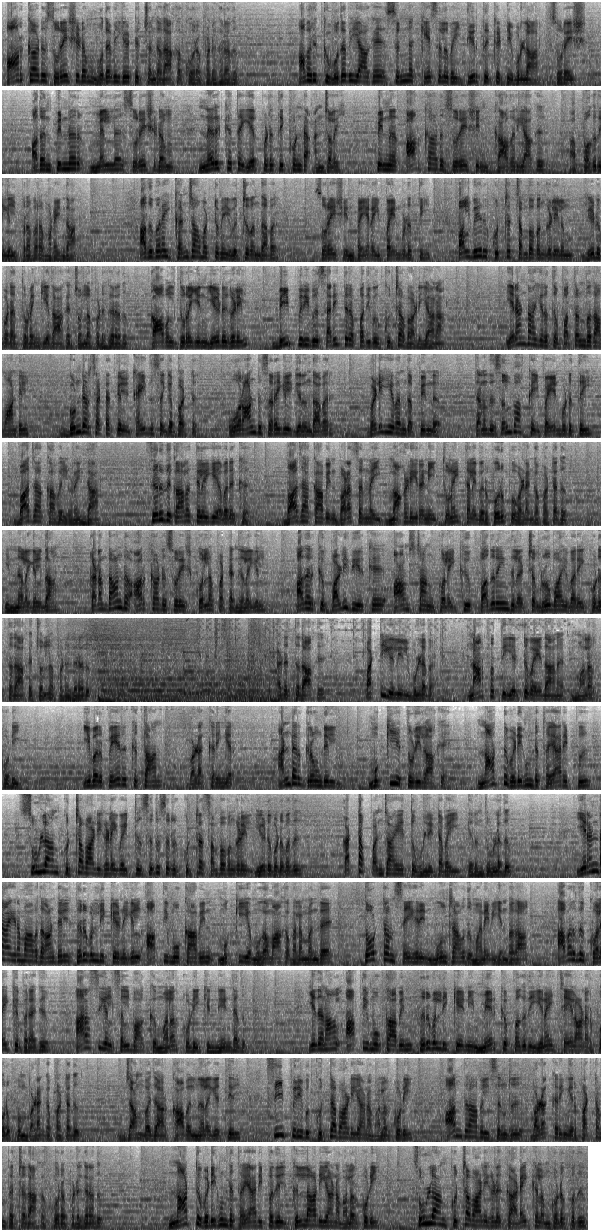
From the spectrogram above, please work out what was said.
ஆற்காடு சுரேஷிடம் உதவி கேட்டுச் சென்றதாக கூறப்படுகிறது. அவருக்கு உதவியாக சின்ன கேசலுவை தீர்த்து கட்டி உள்ளார் சுரேஷ். அதன் பின்னர் மெல்ல சுரேஷிடம் நெருக்கத்தை ஏற்படுத்தி கொண்ட அஞ்சலை பின்னர் ஆற்காடு சுரேஷின் காதலியாக அப்பகுதியில் பிரபலமடைந்தார். அதுவரை கஞ்சா மட்டுமே விற்று வந்த அவர் சுரேஷின் பெயரை பயன்படுத்தி பல்வேறு குற்றச் சம்பவங்களிலும் ஈடுபடத் தொடங்கியதாக சொல்லப்படுகிறது. காவல்துறையின் ஏடுகளில் பி பிரிவு சரித்திர பதிவு குற்றவாளியானார் இரண்டாயிரத்து பத்தொன்பதாம் ஆண்டில் குண்டர் சட்டத்தில் கைது செய்யப்பட்டு ஓராண்டு சிறையில் இருந்த அவர் வெளியே வந்த பின்னர் தனது செல்வாக்கை பயன்படுத்தி பாஜகவில் இணைந்தார். சிறிது காலத்திலேயே அவருக்கு பாஜகவின் வடசென்னை மகளிரணி துணைத் தலைவர் பொறுப்பு வழங்கப்பட்டது. இந்நிலையில்தான் கடந்த ஆண்டு ஆற்காடு சுரேஷ் கொல்லப்பட்ட நிலையில் அதற்கு பழி தீர்க்க ஆம்ஸ்டாங் கொலைக்கு பதினைந்து லட்சம் ரூபாய் வரை கொடுத்ததாக சொல்லப்படுகிறது. அடுத்ததாக பட்டியலில் உள்ளவர் நாற்பத்தி எட்டு வயதான மலர்கொடி. இவர் பெயருக்குத்தான் வழக்கறிஞர். அண்டர் கிரவுண்டில் முக்கிய தொழிலாக நாட்டு வெடிகுண்டு தயாரிப்பு சுள்ளான் குற்றவாளிகளை வைத்து சிறு சிறு குற்ற சம்பவங்களில் ஈடுபடுவது கட்ட பஞ்சாயத்து உள்ளிட்டவை இருந்துள்ளது. இரண்டாயிரமாவது ஆண்டில் திருவல்லிக்கேணியில் அதிமுகவின் முக்கிய முகமாக வலம் வந்த தோட்டம் சேகரின் மூன்றாவது மனைவி என்பதால் அவரது கொலைக்கு பிறகு அரசியல் செல்வாக்கு மலர்கொடிக்கு நீண்டது. இதனால் அதிமுகவின் திருவல்லிக்கேணி மேற்கு பகுதி இணைச் செயலாளர் பொறுப்பும் வழங்கப்பட்டது. ஜாம்பஜார் காவல் நிலையத்தில் சி பிரிவு குற்றவாளியான மலர்கொடி ஆந்திராவில் சென்று வழக்கறிஞர் பட்டம் பெற்றதாக கூறப்படுகிறது. நாட்டு வெடிகுண்டு தயாரிப்பதில் கில்லாடியான மலர்கொடி சுள்ளாங் குற்றவாளிகளுக்கு அடைக்கலம் கொடுப்பது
